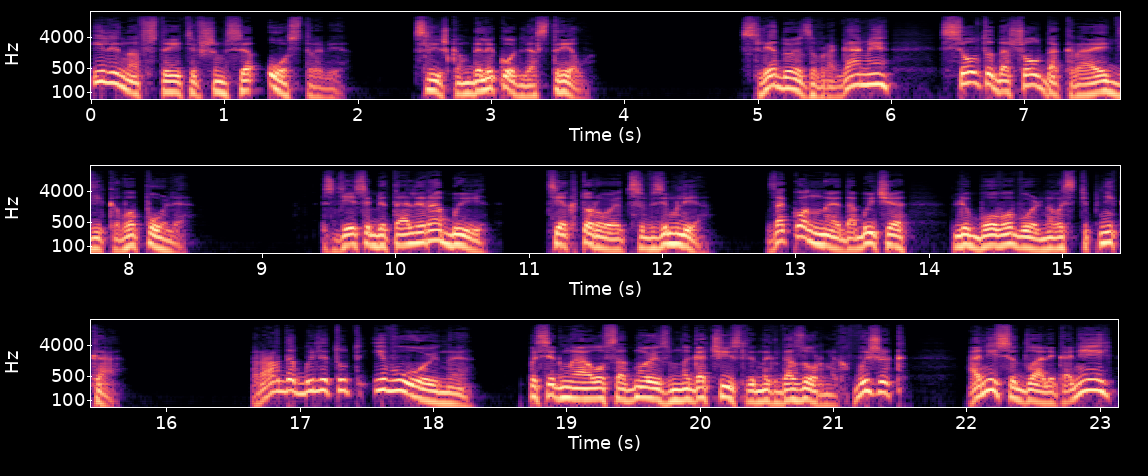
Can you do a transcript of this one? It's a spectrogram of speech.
или на встретившемся острове. Слишком далеко для стрел. Следуя за врагами, Селта дошел до края дикого поля. Здесь обитали рабы, те, кто роется в земле законная добыча любого вольного степняка. Правда, были тут и воины, По сигналу с одной из многочисленных дозорных вышек они седлали коней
